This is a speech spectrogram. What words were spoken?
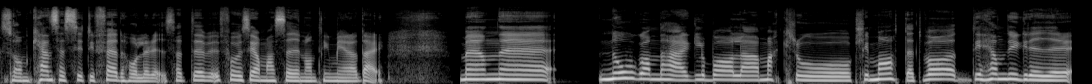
som Kansas City Fed håller i. Så att, eh, vi får väl se om han säger någonting mera där. Men eh, nog om det här globala makroklimatet. Vad, det händer ju grejer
